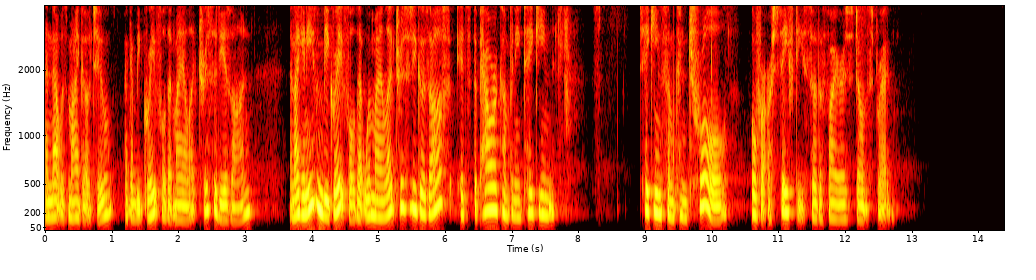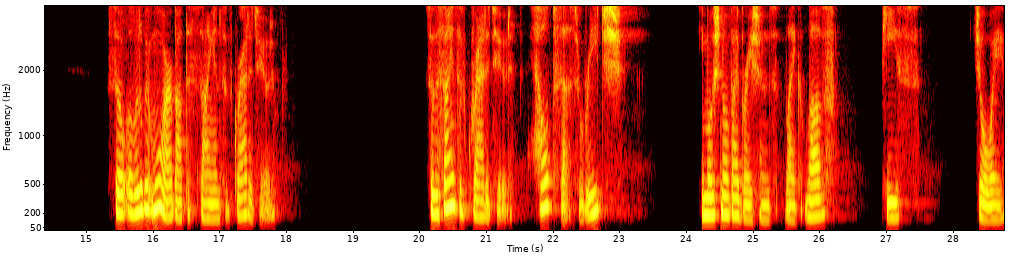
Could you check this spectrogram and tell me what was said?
And that was my go to. I can be grateful that my electricity is on and I can even be grateful that when my electricity goes off, it's the power company taking, taking some control over our safety so the fires don't spread. So, a little bit more about the science of gratitude. So, the science of gratitude helps us reach emotional vibrations like love, peace, joy,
